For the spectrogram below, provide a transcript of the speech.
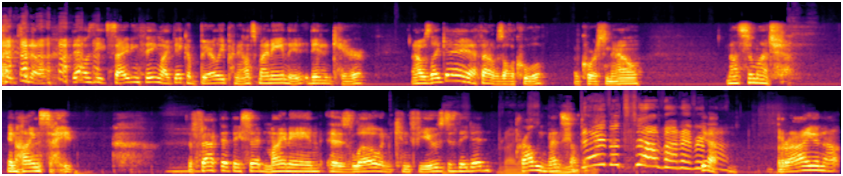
like you know, that was the exciting thing. Like they could barely pronounce my name; they they didn't care, and I was like, hey, I thought it was all cool. Of course, now not so much. In hindsight, the fact that they said my name as low and confused as they did Brian probably Austin meant something. David Silver, everyone. Brian, uh,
